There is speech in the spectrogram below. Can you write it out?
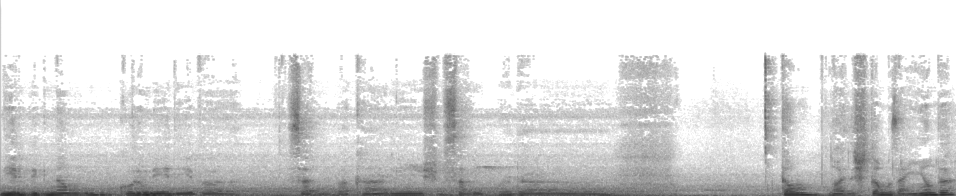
Nirvignam Kurumedeva Sarvakarishu Sarvada Então, nós estamos ainda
